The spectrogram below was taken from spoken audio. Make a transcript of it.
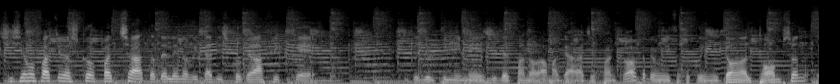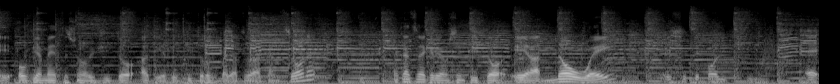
Ci siamo fatti una scorpacciata delle novità discografiche degli ultimi mesi del panorama garage e punk rock. Abbiamo iniziato quindi Donald Thompson e ovviamente sono riuscito a dirvi il titolo sbagliato della canzone. La canzone che abbiamo sentito era No Way e 7 pollici è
